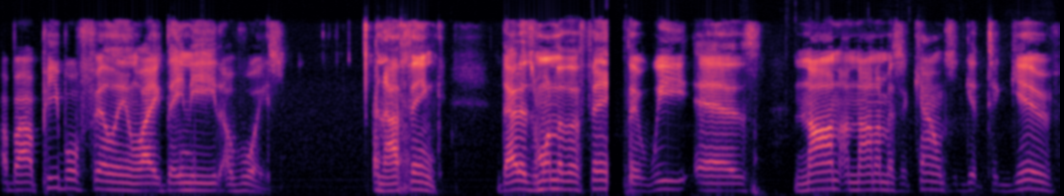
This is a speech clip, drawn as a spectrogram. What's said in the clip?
about people feeling like they need a voice and I think that is one of the things that we as non anonymous accounts get to give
